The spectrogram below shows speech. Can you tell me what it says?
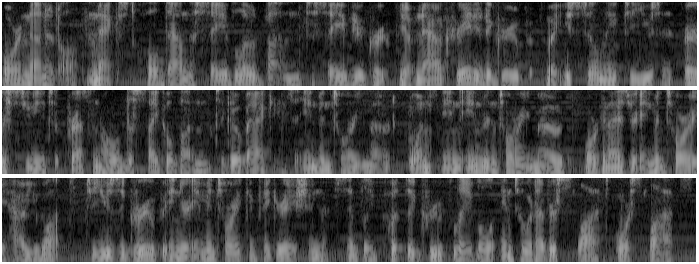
or none at all. Next, hold down the save load button to save your group. You have now created a group, but you still need to use it. First, you need to press and hold the cycle button to go back into inventory mode. Once in inventory mode, organize your inventory how you want. To use a group in your inventory configuration, simply put the group label into whatever slot or slots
